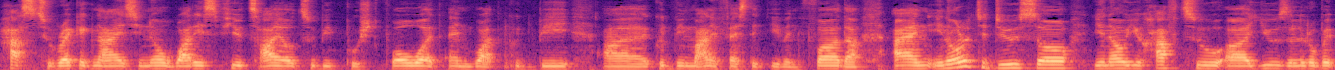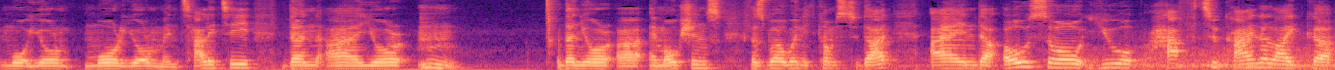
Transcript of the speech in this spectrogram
has to recognize you know what is futile to be pushed forward and what could be uh, could be manifested even further. And in order to do so you know you have to uh, use a little bit more your more your mentality than uh, your than your uh, emotions as well when it comes to that. And uh, also you have to kind of like uh,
